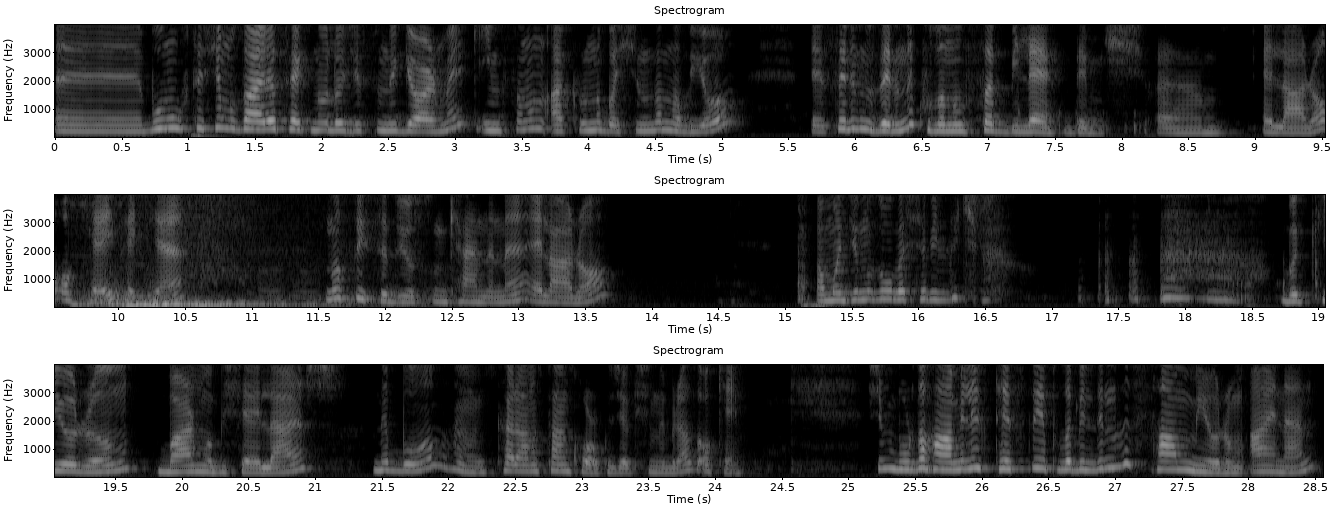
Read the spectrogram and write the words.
Ee, bu muhteşem uzaylı teknolojisini görmek insanın aklını başından alıyor. Ee, senin üzerinde kullanılsa bile demiş ee, Elaro. Okey peki. Nasıl hissediyorsun kendini Elaro? Amacımıza ulaşabildik mi? Bakıyorum. Var mı bir şeyler? Ne bu? Hı, karanlıktan korkacak şimdi biraz. Okey. Şimdi burada hamilelik testi yapılabildiğini de sanmıyorum. Aynen.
